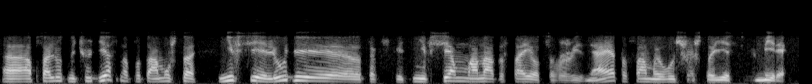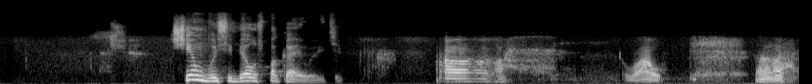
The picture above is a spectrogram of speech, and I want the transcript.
Э, абсолютно чудесно, потому что не все люди, э, так сказать, не всем она достается в жизни, а это самое лучшее, что есть в мире. Чем вы себя успокаиваете? А, вау. А,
